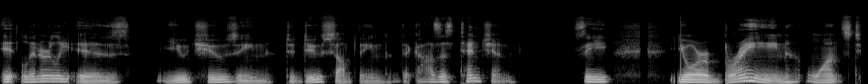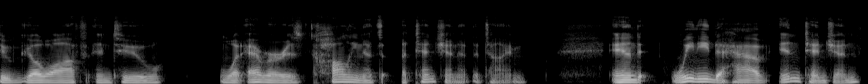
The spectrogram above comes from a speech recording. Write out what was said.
it literally is you choosing to do something that causes tension. See, your brain wants to go off into whatever is calling its attention at the time. And we need to have intention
